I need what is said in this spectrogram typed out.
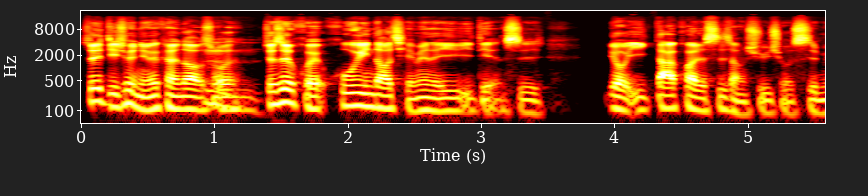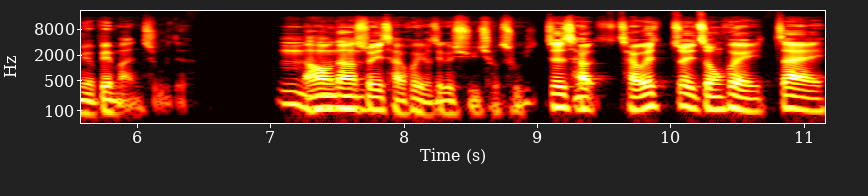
所以的确你会看到说，就是回呼应到前面的一一点是，有一大块的市场需求是没有被满足的。嗯，然后那所以才会有这个需求出现，就是才才会最终会在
